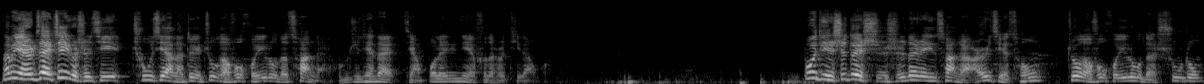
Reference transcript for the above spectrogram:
那么也是在这个时期出现了对朱可夫回忆录的篡改。我们之前在讲波雷日涅夫的时候提到过，不仅是对史实的任意篡改，而且从朱可夫回忆录的书中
